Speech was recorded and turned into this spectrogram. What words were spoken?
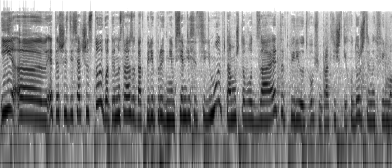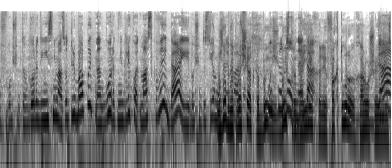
И э, это 66-й год, и мы сразу так перепрыгнем в 77-й, потому что вот за этот период, в общем, практически художественных фильмов, в общем-то, в городе не снималось. Вот любопытно, город недалеко от Москвы, да, и, в общем-то, съемочная Удобная база. площадка, бы- Очень быстро удобная, доехали, да. фактура хорошая да, есть.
